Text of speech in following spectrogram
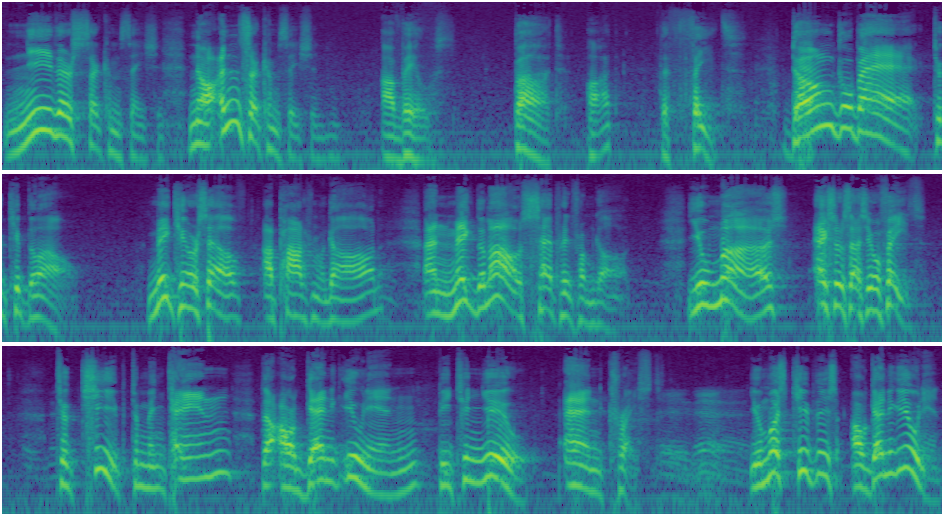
neither circumcision nor uncircumcision avails, but what? The faith. Don't go back to keep the law. Make yourself apart from God and make the law separate from God. You must exercise your faith to keep, to maintain the organic union between you and Christ. Amen. You must keep this organic union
